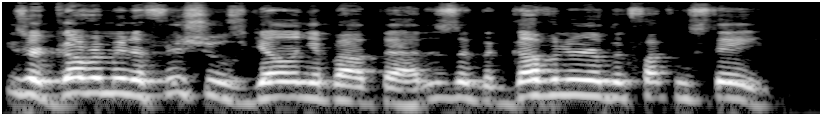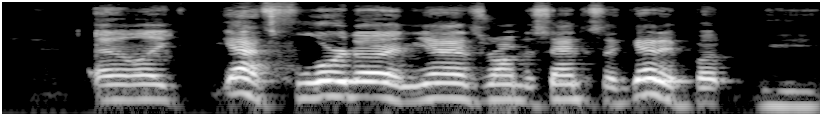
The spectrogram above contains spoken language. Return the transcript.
these are government officials yelling about that. This is like the governor of the fucking state, and like, yeah, it's Florida, and yeah, it's Ron DeSantis. I get it, but we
